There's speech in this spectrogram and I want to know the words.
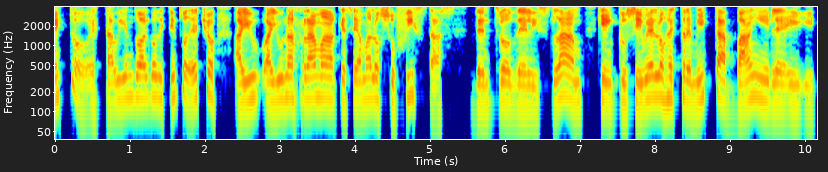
esto, está viendo algo distinto. De hecho, hay, hay una rama que se llama los sufistas, dentro del Islam, que inclusive los extremistas van y le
